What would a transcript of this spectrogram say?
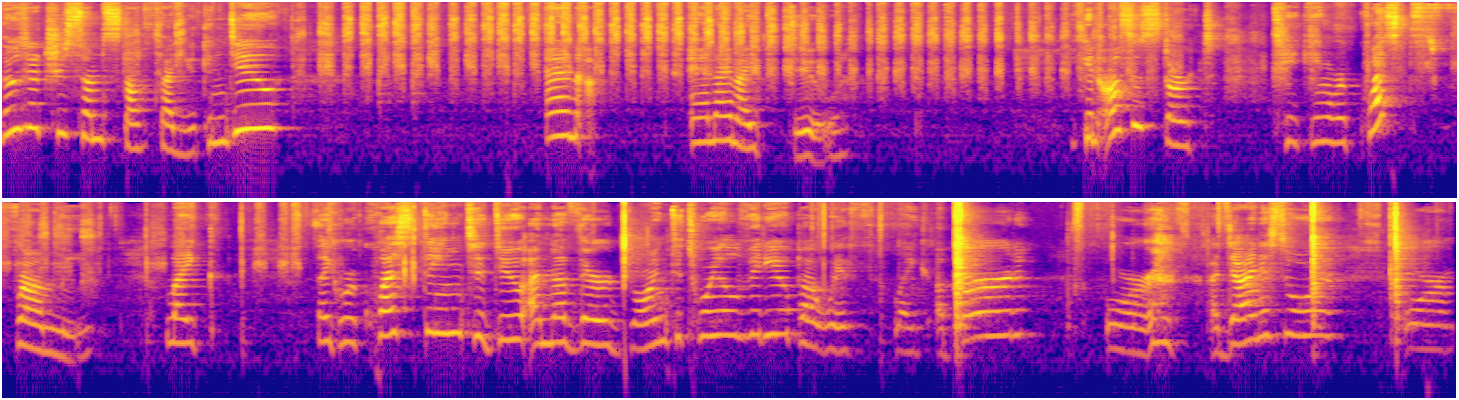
Those are just some stuff that you can do. And and I might do. You can also start taking requests from me. Like like requesting to do another drawing tutorial video but with like a bird or a dinosaur or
